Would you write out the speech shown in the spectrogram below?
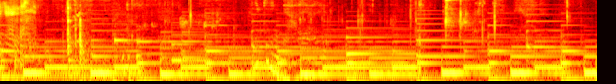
Are you getting mad at it? Are you getting mad?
